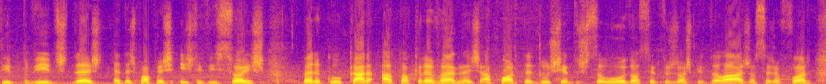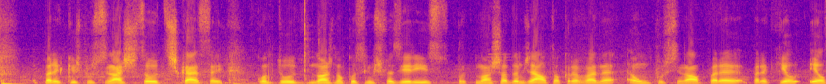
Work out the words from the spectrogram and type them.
tido pedidos das, eh, das próprias instituições para colocar autocaravanas à porta dos centros de saúde ou centros hospitalares, ou seja for, para que os profissionais de saúde descansem. Contudo, nós não conseguimos fazer isso porque nós só damos a autocaravana a um profissional para, para que ele, ele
